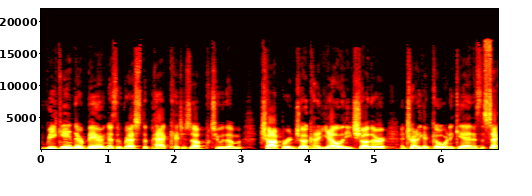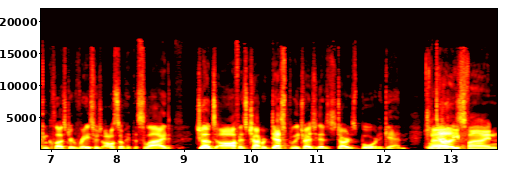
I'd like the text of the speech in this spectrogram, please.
regain their bearing as the rest of the pack catches up to them. Chopper and Jug kind of yell at each other and try to get going again as the second cluster of racers also hit the slide. Jug's off as Chopper desperately tries to get to start his board again. He That'll be fine.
